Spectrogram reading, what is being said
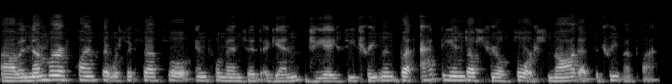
Um, a number of plants that were successful implemented, again, GAC treatment, but at the industrial source, not at the treatment plant.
